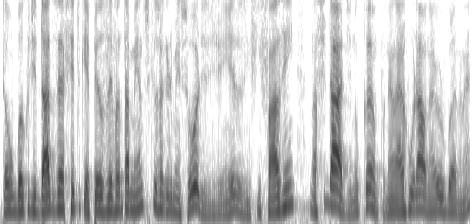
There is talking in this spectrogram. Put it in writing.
Então o banco de dados é feito o quê? Pelos levantamentos que os agrimensores, engenheiros, enfim, fazem na cidade, no campo, né? na área rural, na área urbana, né?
